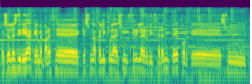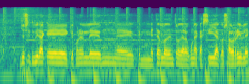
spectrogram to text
Pues yo les diría que me parece que es una película, es un thriller diferente porque es un... Yo si tuviera que, ponerle un, eh, que meterlo dentro de alguna casilla, cosa horrible,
